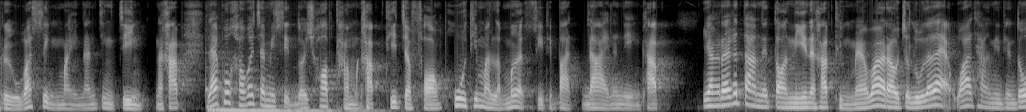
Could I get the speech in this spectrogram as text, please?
หรือว่าสิ่งใหม่นั้นจริงๆนะครับและพวกเขาก็จะมีสิทธิ์โดยชอบธรรมครับที่จะฟ้องผู้ที่มาละเมิดสิทธิบัตรได้นั่นเองครับ อย่างไรก็ตามในตอนนี้นะครับ ถึงแม้ว่าเราจะรู้แล้วแหละว่าทาง Nintendo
